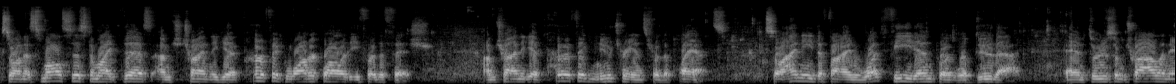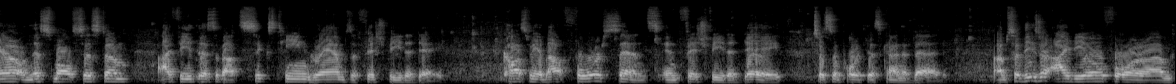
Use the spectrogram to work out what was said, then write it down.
So on a small system like this, I'm trying to get perfect water quality for the fish. I'm trying to get perfect nutrients for the plants. So I need to find what feed input will do that. And through some trial and error on this small system, I feed this about 16 grams of fish feed a day. It costs me about 4 cents in fish feed a day to support this kind of bed. Um, so these are ideal for um,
